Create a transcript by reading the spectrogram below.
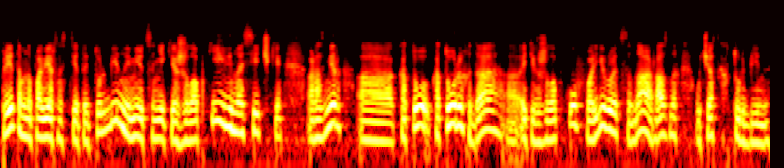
при этом на поверхности этой турбины имеются некие желобки или насечки, размер а, которых, да, а, этих желобков варьируется на разных участках турбины,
